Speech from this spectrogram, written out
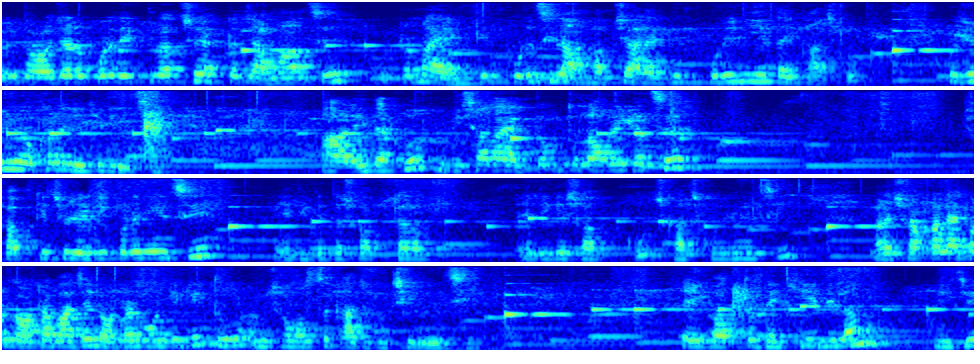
ওই দরজার উপরে দেখতে পাচ্ছ একটা জামা আছে। ওটা না একদিন পরেছিলাম, ভাবছি আর একদিন পরে নিয়ে তাই কাচবো ওই জন্য ওখানে রেখে দিয়েছি। আর এই দেখো, বিছানা একদম তোলা হয়ে গেছে। সব কিছু রেডি করে নিয়েছি। এদিকে তো সবটা এদিকে সব কোচ কাজ করে নিয়েছি। মানে সকাল এখন নটা বাজে, নটার মধ্যে কিন্তু আমি সমস্ত কাজ গুছিয়ে নিয়েছি। এই ঘর তো দেখিয়ে দিলাম নিজে।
